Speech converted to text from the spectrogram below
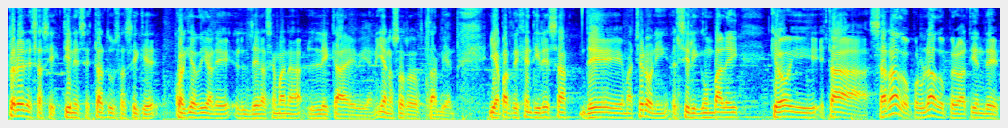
Pero él es así, tiene ese estatus, así que cualquier día de la semana le cae bien. Y a nosotros también. Y aparte, gentileza de Macheroni, el Silicon Valley, que hoy está cerrado por un lado, pero atiende.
